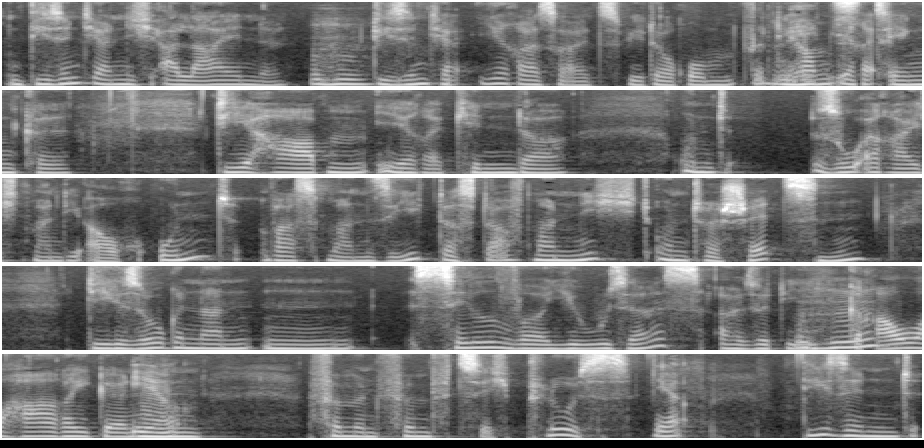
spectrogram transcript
die sind ja nicht alleine. Mhm. Die sind ja ihrerseits wiederum, Verletzt. die haben ihre Enkel, die haben ihre Kinder und so erreicht man die auch. Und was man sieht, das darf man nicht unterschätzen, die sogenannten Silver Users, also die mhm. grauhaarigen ja. 55 plus, ja. die, sind,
